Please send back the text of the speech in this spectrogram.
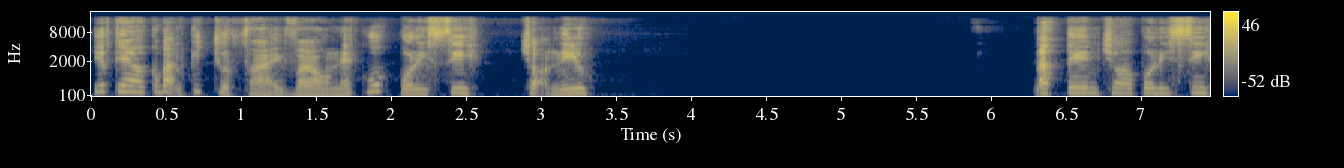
Tiếp theo các bạn kích chuột phải vào Network Policy, chọn New. Đặt tên cho Policy.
